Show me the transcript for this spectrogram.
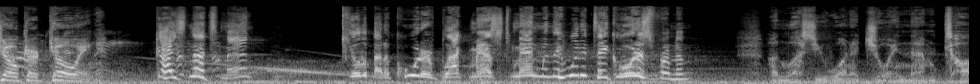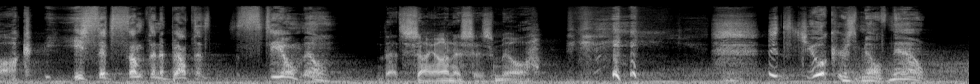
Joker going? Guy's nuts, man. Killed about a quarter of Black Mask's men when they wouldn't take orders from him. Unless you want to join them, talk. He said something about the steel mill. That's Sionis' mill. It's Joker's mill now.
